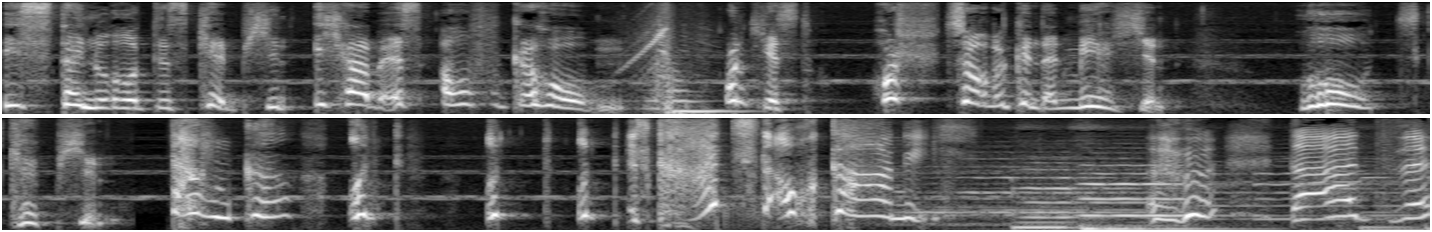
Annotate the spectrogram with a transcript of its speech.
ist dein rotes Käppchen. Ich habe es aufgehoben. Und jetzt husch zurück in dein Märchen. Rotkäppchen. Danke. Und, und, und es kratzt auch gar nicht. da, hat sie,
